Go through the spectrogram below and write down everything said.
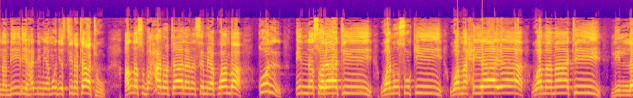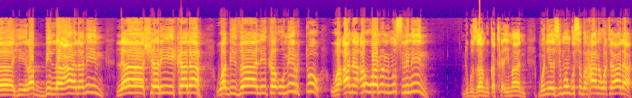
na mbili hadi mia moja stini na tatu. Allah subhanahu wa taala anasema ya kwamba qul إن صلاتي ونسكي ومحياي ومماتي لله رب العالمين لا شريك له وبذلك أمرت وأنا أول المسلمين ndugu zangu katika imani mwenyezi mungu subhanahu wa taala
